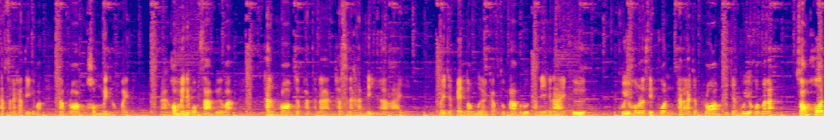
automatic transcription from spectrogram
ทัศนคติหรือเปล่าถ้าพร้อมคอมเมนต์ลงไป นะคอมเมนต์ให้ผมทราบด้วยว่า ท่านพร้อมจะพัฒนาทัศนคติอะไร ไม่จำเป็นต้องเหมือนกับสุภาพบุรุษท่านนี้ก็ได้ คือคุยกับคนละสิบคน ท่านอาจจะพร้อมที่จะคุยกับคนวันละสองคน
